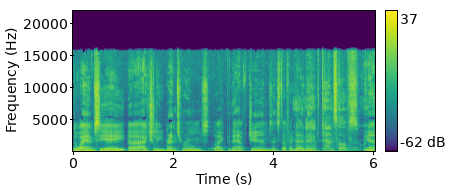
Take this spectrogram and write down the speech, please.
the YMCA uh, actually rents rooms, like they have gyms and stuff like that. And they And have dance offs. yeah,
